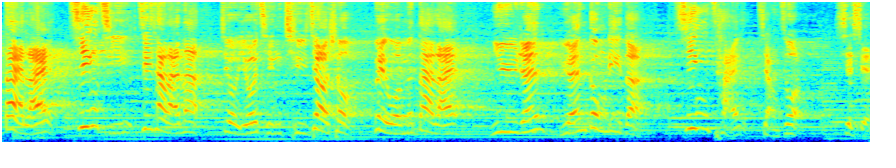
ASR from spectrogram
带来惊喜。接下来呢，就有请曲教授为我们带来《女人原动力》的精彩讲座。谢谢。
